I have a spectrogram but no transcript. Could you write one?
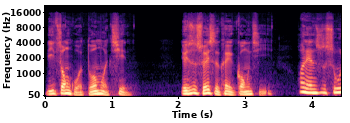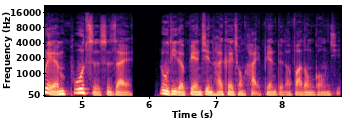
离中国多么近！也就是随时可以攻击。换言之，苏联不只是在陆地的边境，还可以从海边对他发动攻击。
